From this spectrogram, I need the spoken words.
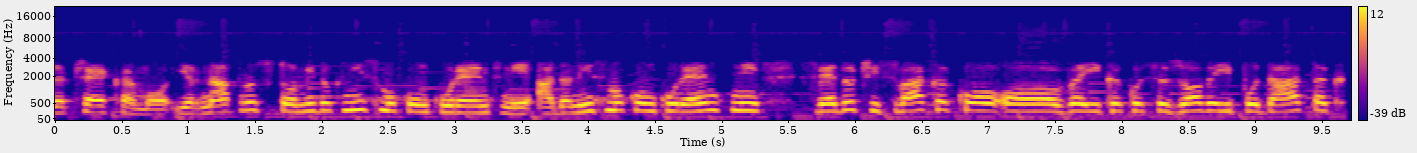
da čekamo, jer naprosto mi dok nismo konkurentni, a da nismo konkurentni svedoči svakako ovaj, kako se zove i podatak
